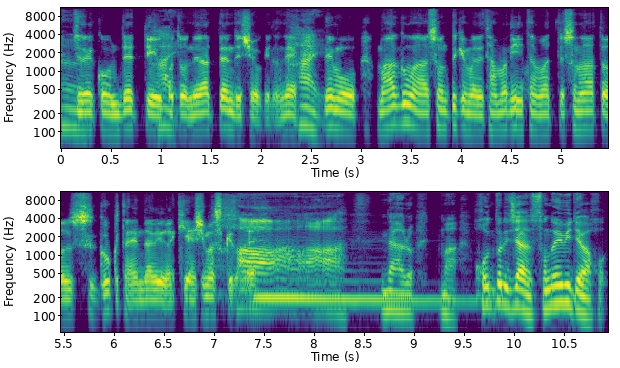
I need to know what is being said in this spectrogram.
うん。連れ込んでっていうことを狙ってるんでしょうけどね、はい。でもマグマはその時までたまりにたまってその後すごく大変になるような気がしますけどね。はあ。なるまあ本当にじゃあその意味ではほ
